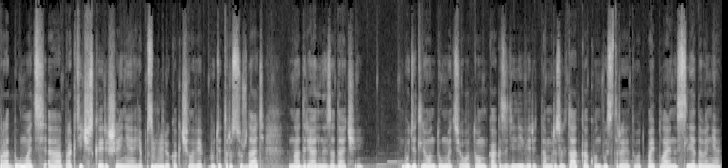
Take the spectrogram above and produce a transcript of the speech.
продумать а, практическое решение. Я посмотрю, угу. как человек будет рассуждать над реальной задачей будет ли он думать о том, как за deliver ить там результат, как он выстроит вот pipeline исследования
